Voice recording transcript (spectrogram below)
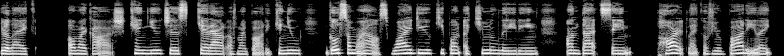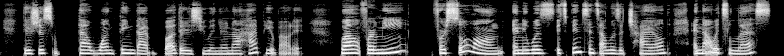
you're like, oh my gosh, can you just get out of my body? Can you go somewhere else? Why do you keep on accumulating on that same part, like of your body? Like there's just that one thing that bothers you and you're not happy about it. Well, for me, for so long, and it was, it's been since I was a child, and now it's less.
